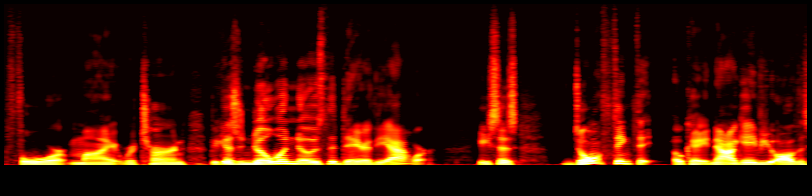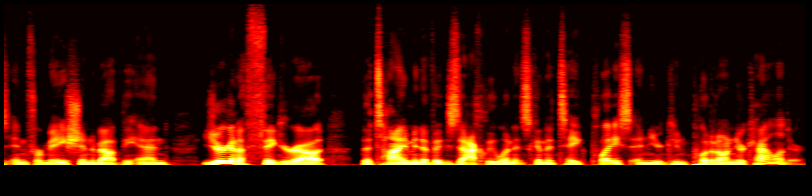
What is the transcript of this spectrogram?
for my return because no one knows the day or the hour. He says, Don't think that, okay, now I gave you all this information about the end. You're going to figure out the timing of exactly when it's going to take place and you can put it on your calendar.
